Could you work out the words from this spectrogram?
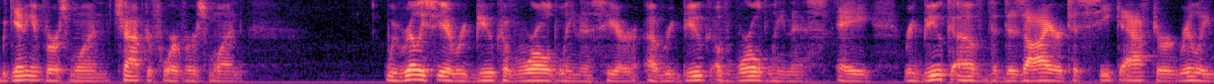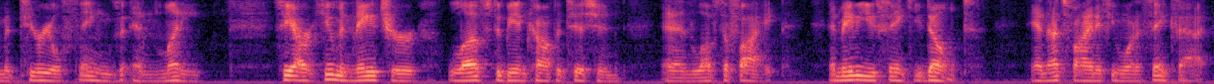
Beginning at verse 1, chapter 4, verse 1, we really see a rebuke of worldliness here, a rebuke of worldliness, a rebuke of the desire to seek after really material things and money. See, our human nature loves to be in competition and loves to fight. And maybe you think you don't. And that's fine if you want to think that.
